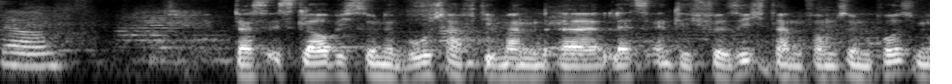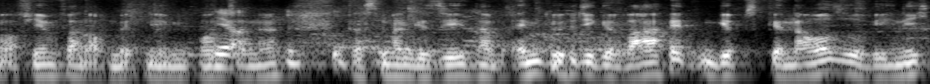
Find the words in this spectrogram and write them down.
Ja. Das ist, glaube ich, so eine Botschaft, die man äh, letztendlich für sich dann vom Symposium auf jeden Fall auch mitnehmen konnte. Ja. Ne? Dass man gesehen hat, endgültige Wahrheiten gibt es genauso wenig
